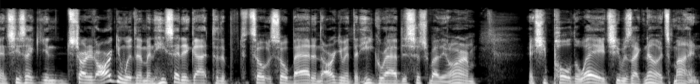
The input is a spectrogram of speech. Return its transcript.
And she's like, you started arguing with him, and he said it got to the so so bad in the argument that he grabbed his sister by the arm, and she pulled away, and she was like, "No, it's mine."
